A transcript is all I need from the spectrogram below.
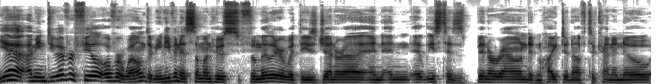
Yeah, I mean, do you ever feel overwhelmed? I mean, even as someone who's familiar with these genera and and at least has been around and hiked enough to kind of know,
